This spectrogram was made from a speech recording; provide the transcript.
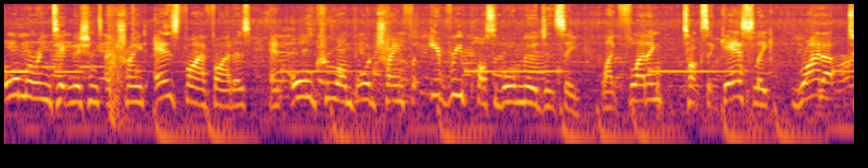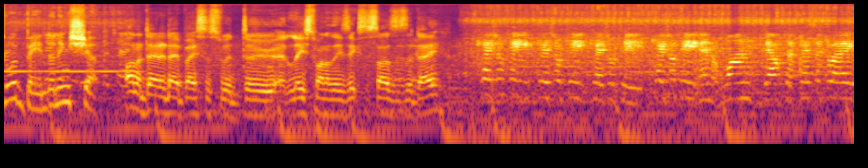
All marine technicians are trained as firefighters, and all crew on board train for every possible emergency, like flooding, toxic gas leak, right up to abandoning ship. On a day-to-day basis, we'd do at least one of these exercises a day. Casualty, casualty, casualty, casualty in one Delta passageway.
